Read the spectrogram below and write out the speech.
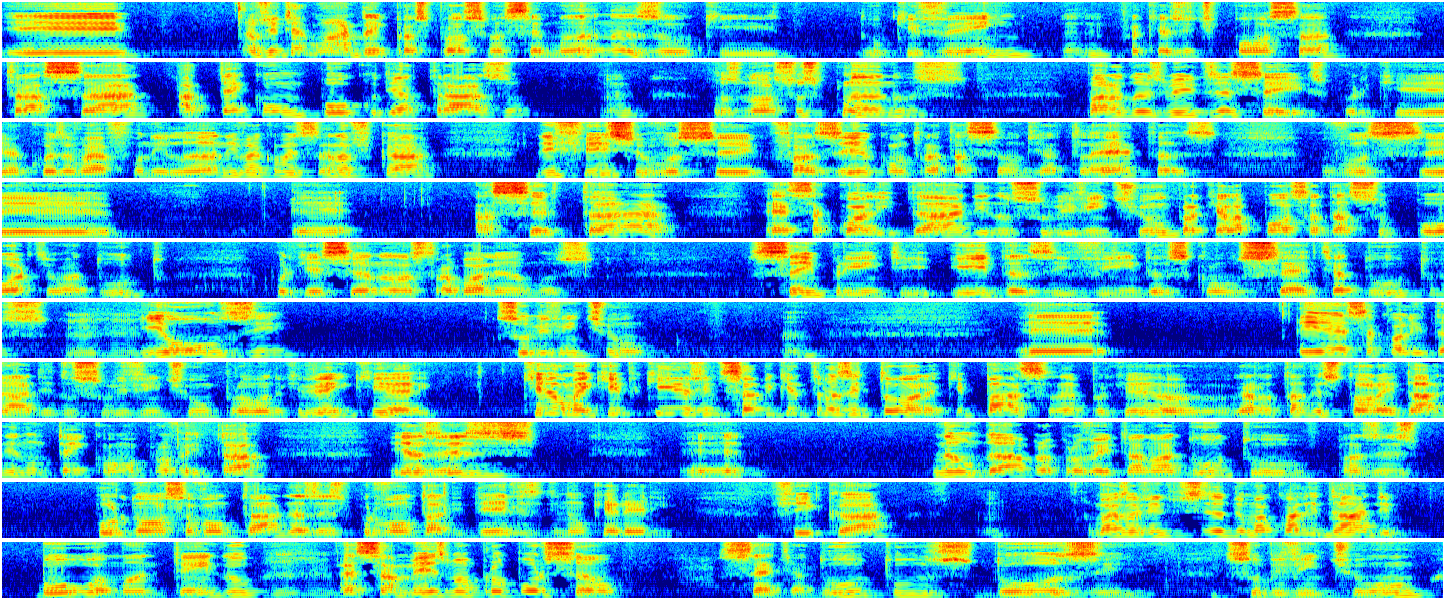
E a gente aguarda para as próximas semanas o que, o que vem, né, para que a gente possa traçar, até com um pouco de atraso, né, os nossos planos para 2016, porque a coisa vai afunilando e vai começando a ficar difícil você fazer a contratação de atletas, você é, acertar essa qualidade no sub-21 para que ela possa dar suporte ao adulto porque esse ano nós trabalhamos sempre entre idas e vindas com sete adultos uhum. e 11 sub-21. Né? É, e essa qualidade do sub-21 para o ano que vem, que é, que é uma equipe que a gente sabe que é transitória, que passa, né? porque a garotada estoura a idade e não tem como aproveitar. E às vezes é, não dá para aproveitar no adulto, às vezes por nossa vontade, às vezes por vontade deles, de não quererem ficar. Mas a gente precisa de uma qualidade boa, mantendo uhum. essa mesma proporção. Sete adultos, 12 sub-21,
